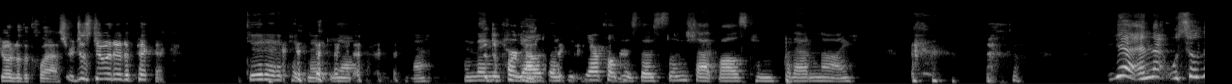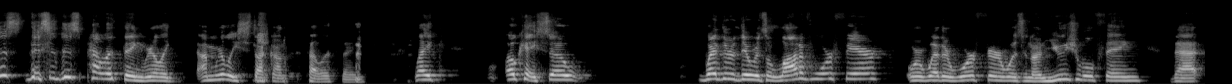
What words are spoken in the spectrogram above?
go to the class, or just do it at a picnic. Do it at a picnic. Yeah. Yeah. And then The you can yell at them, be careful because those slingshot balls can put out an eye. Yeah, and that was so this this this pellet thing really I'm really stuck on this pellet thing. Like, okay, so whether there was a lot of warfare or whether warfare was an unusual thing that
